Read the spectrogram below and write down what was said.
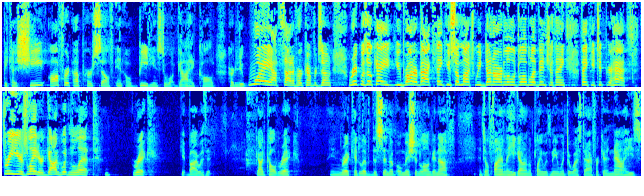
because she offered up herself in obedience to what God had called her to do, way outside of her comfort zone. Rick was okay. You brought her back. Thank you so much. We've done our little global adventure thing. Thank you. Tip your hat. Three years later, God wouldn't let Rick get by with it. God called Rick. And Rick had lived the sin of omission long enough until finally he got on a plane with me and went to West Africa. And now he's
